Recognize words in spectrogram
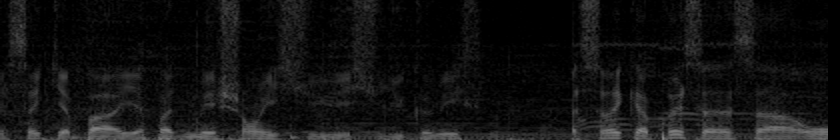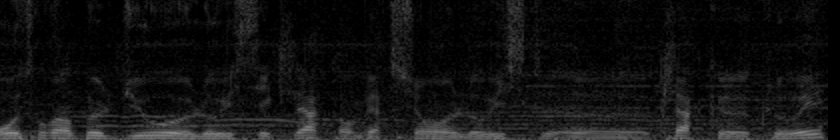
Et c'est vrai qu'il n'y a pas de méchants issus, issus du comics. Quoi. C'est vrai qu'après, ça, ça- on retrouve un peu le duo euh, Lois et Clark en version euh, Lois euh, Clark euh, Chloé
